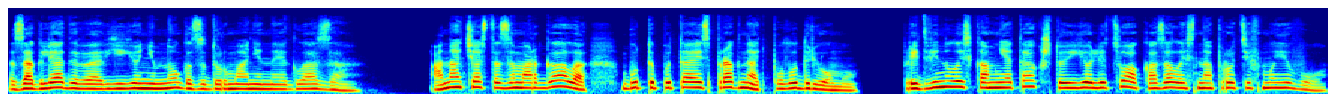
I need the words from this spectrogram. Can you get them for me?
заглядывая в ее немного задурманенные глаза. Она часто заморгала, будто пытаясь прогнать полудрему, придвинулась ко мне так, что ее лицо оказалось напротив моего,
